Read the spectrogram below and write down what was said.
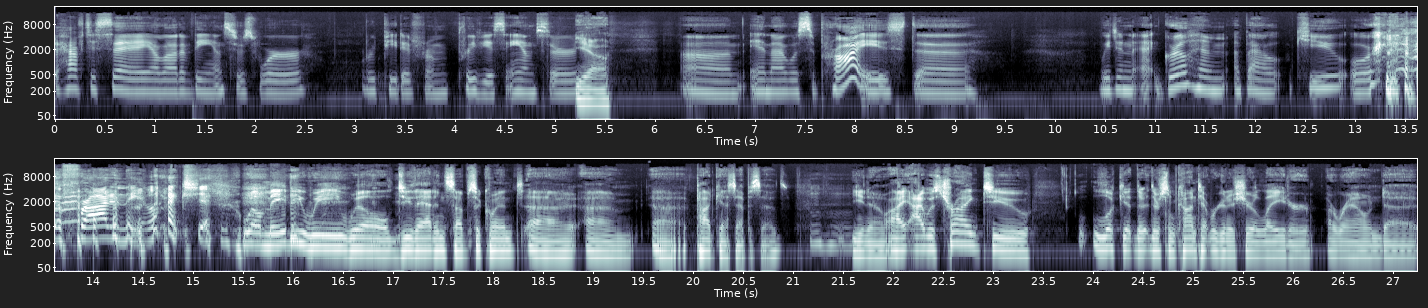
have to say a lot of the answers were repeated from previous answers. Yeah. Um, and I was surprised uh, we didn't grill him about Q or the fraud in the election. well, maybe we will do that in subsequent uh, um, uh, podcast episodes. Mm-hmm. You know, I, I was trying to look at there, there's some content we're going to share later around uh,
